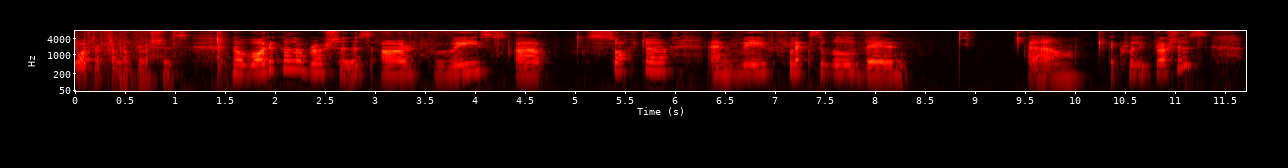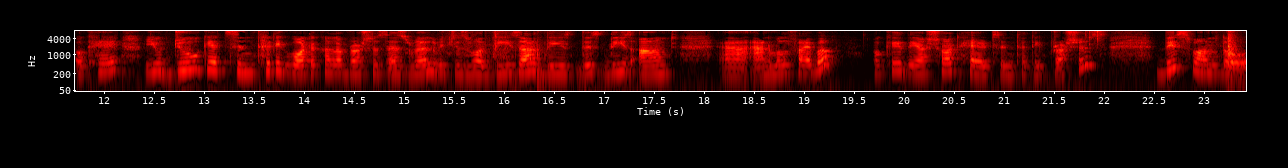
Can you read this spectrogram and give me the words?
watercolor brushes. Now watercolor brushes are way uh, softer and way flexible than um, acrylic brushes okay? You do get synthetic watercolor brushes as well which is what these are. These this these aren't uh, animal fiber okay? They are short haired synthetic brushes. This one though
